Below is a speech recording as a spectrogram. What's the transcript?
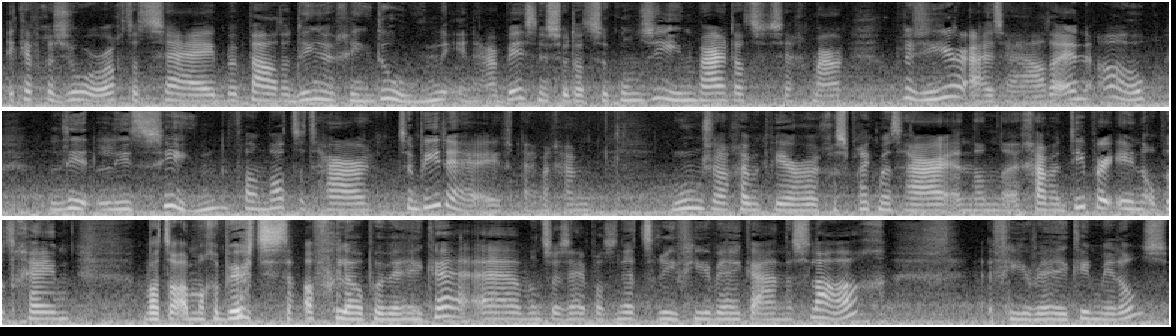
Ik heb gezorgd dat zij bepaalde dingen ging doen in haar business, zodat ze kon zien waar dat ze zeg maar plezier uit haalde. En ook liet zien van wat het haar te bieden heeft. Nou, we gaan woensdag heb ik weer een gesprek met haar. En dan eh, gaan we dieper in op hetgeen wat er allemaal gebeurd is de afgelopen weken. Uh, want we zijn pas net drie, vier weken aan de slag. Vier weken inmiddels.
